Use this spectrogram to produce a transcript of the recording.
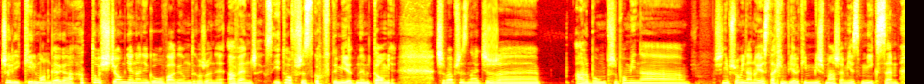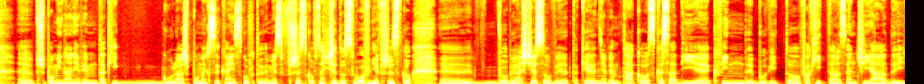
czyli Killmongera, a to ściągnie na niego uwagę drużyny Avengers. I to wszystko w tym jednym tomie. Trzeba przyznać, że album przypomina się nie przypomina, no jest takim wielkim miszmaszem, jest miksem. E, przypomina, nie wiem, taki gulasz po meksykańsku, w którym jest wszystko, w sensie dosłownie wszystko. E, wyobraźcie sobie takie, nie wiem, tacos, quesadille, kwindy, burrito, fajitas, enchilady i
